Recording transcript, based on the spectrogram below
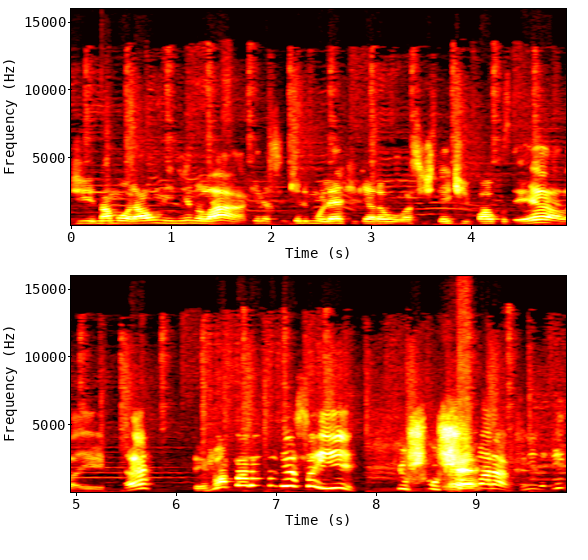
de namorar um menino lá, aquele, aquele moleque que era o assistente de palco dela, e, né? Teve uma parada dessa aí. E o, o show É. Maravilha, e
